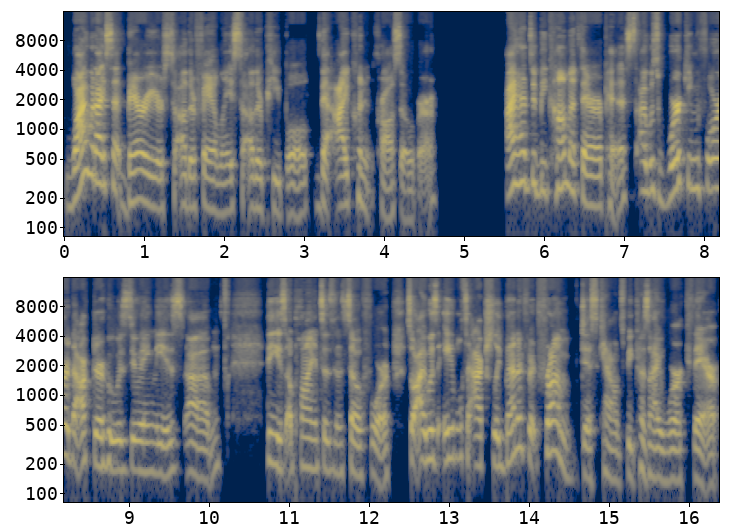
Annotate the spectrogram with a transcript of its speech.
why would I set barriers to other families, to other people that I couldn't cross over? I had to become a therapist. I was working for a doctor who was doing these um, these appliances and so forth. So I was able to actually benefit from discounts because I work there,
